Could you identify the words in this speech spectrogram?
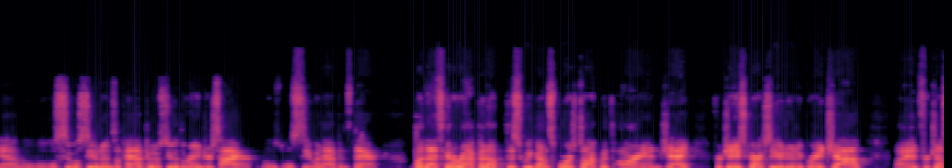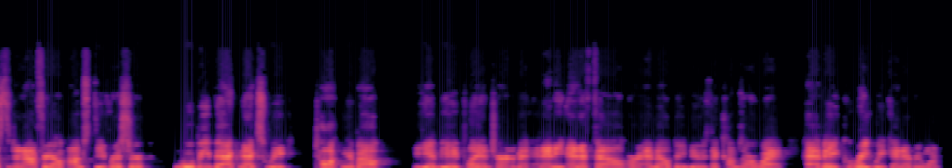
yeah. We'll, we'll see. We'll see what ends up happening. We'll see what the Rangers hire. We'll, we'll see what happens there. But that's going to wrap it up this week on Sports Talk with R and J. For Jace Garcia, who did a great job, uh, and for Justin D'Onofrio, I'm Steve Risser. We'll be back next week talking about the NBA play in tournament and any NFL or MLB news that comes our way. Have a great weekend, everyone.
